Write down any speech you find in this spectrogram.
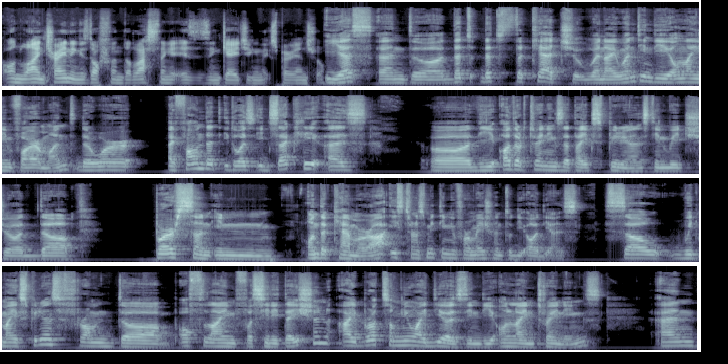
Online training is often the last thing it is is engaging and experiential. Yes, and uh, that that's the catch. When I went in the online environment, there were I found that it was exactly as uh, the other trainings that I experienced, in which uh, the person in on the camera is transmitting information to the audience. So, with my experience from the offline facilitation, I brought some new ideas in the online trainings, and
